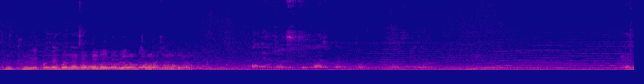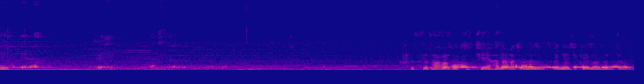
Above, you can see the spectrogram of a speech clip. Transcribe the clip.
지금 북미권에서는 애들이 온라인 엄청 많이 하는데요. 마찬가지예요. 패스 사가지고 GTA 하나 가지고 몇 년씩 게임하는 사람 있더라고요.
